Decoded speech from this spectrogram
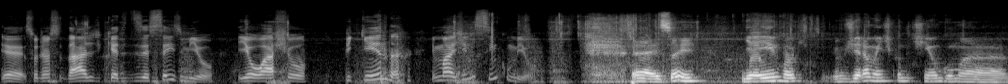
é, sou de uma cidade que é de 16 mil, e eu acho pequena, imagine 5 mil. É, isso aí. E aí, geralmente, quando tinha alguma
